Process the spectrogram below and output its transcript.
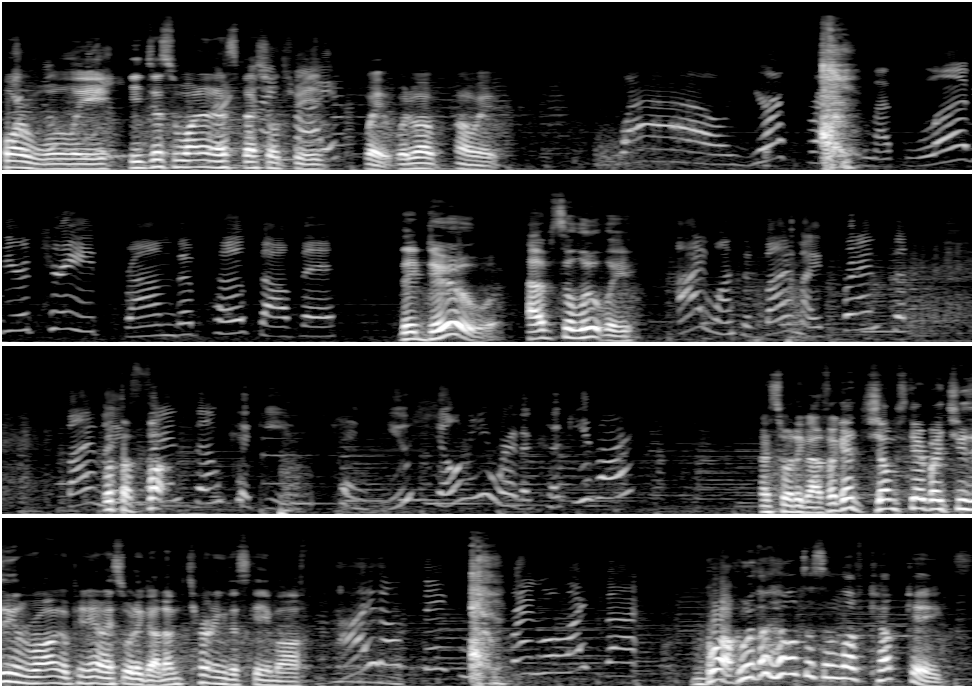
Poor special Wooly. treat. He just wanted Where a special treat. Wait, what about oh wait. Wow, your friends must love your treats from the post office. They do! Absolutely. I want to buy my friend some buy my What the fuck? some cookies. Can you show me where the cookies are? I swear to god, if I get jump scared by choosing the wrong opinion, I swear to god, I'm turning this game off. I don't think my friend will like that. Bro, who the hell doesn't love cupcakes?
